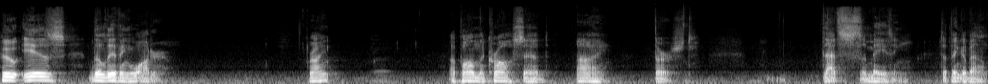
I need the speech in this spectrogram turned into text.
who is the living water, right? Upon the cross said, I thirst. That's amazing to think about.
